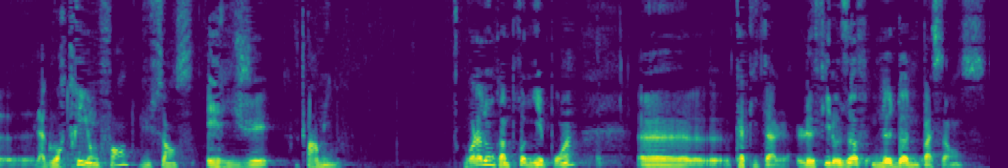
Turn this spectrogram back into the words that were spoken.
euh, la gloire triomphante du sens érigé parmi nous. Voilà donc un premier point euh, capital. Le philosophe ne donne pas sens,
